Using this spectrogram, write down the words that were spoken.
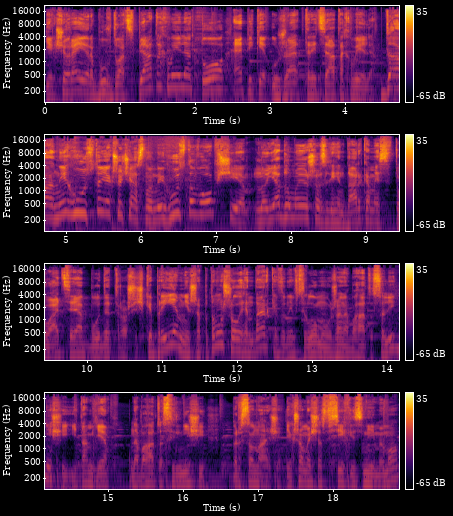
Якщо рейер був 25-та хвиля, то епіки уже 30 хвиля. Да, не густо, якщо чесно, не густо вообще. Ну я думаю, що з легендарками ситуація буде трошечки приємніша, тому що легендарки вони в цілому вже набагато солідніші, і там є набагато сильніші персонажі. Якщо ми зараз всіх знімемо,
